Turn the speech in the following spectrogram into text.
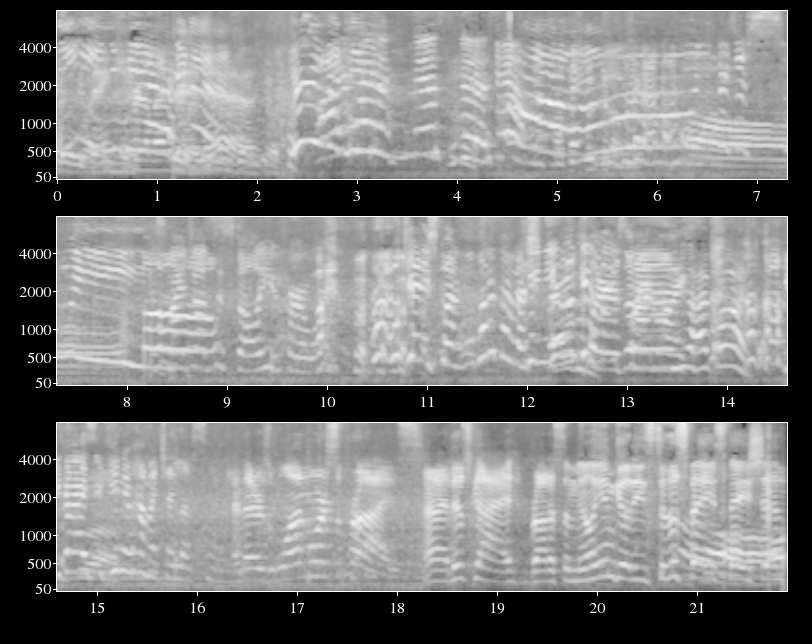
you. Thank you for letting me. Yeah. You're I Miss this. Oh. These well, Jenny's going, well, what about our Can you look at my sprinklers? And I'm like, You have fun. You guys, if you knew how much I love swimming. And there's one more surprise. All right, this guy brought us a million goodies to the space station.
